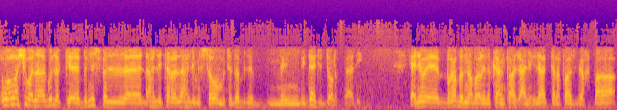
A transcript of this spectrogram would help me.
والله شوف أنا أقول لك بالنسبة للاهلي ترى الأهلي مستواه متذبذب من بداية الدور الثاني. يعني بغض النظر إذا كان فاز على الهلال ترى فاز بأخطاء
